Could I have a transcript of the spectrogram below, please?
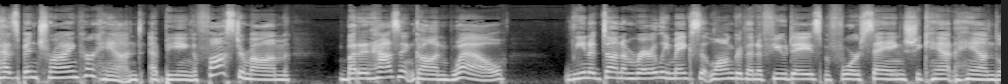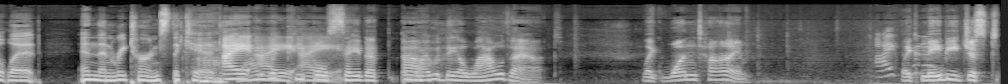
has been trying her hand at being a foster mom, but it hasn't gone well. Lena Dunham rarely makes it longer than a few days before saying she can't handle it and then returns the kid. I, Why would people I- say that? Why Oh. would they allow that? Like one time. Like maybe just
